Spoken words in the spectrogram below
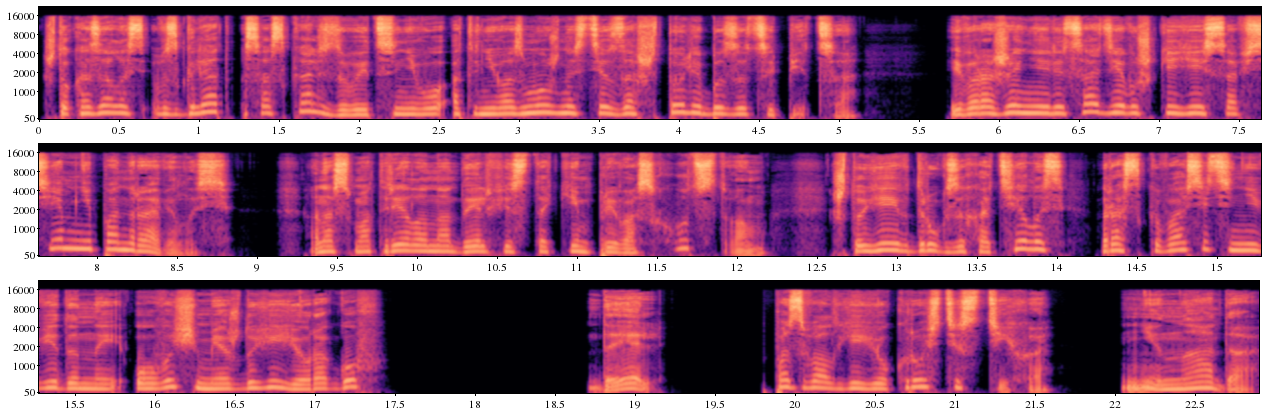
что, казалось, взгляд соскальзывает с него от невозможности за что-либо зацепиться. И выражение лица девушки ей совсем не понравилось. Она смотрела на Дельфи с таким превосходством, что ей вдруг захотелось расквасить невиданный овощ между ее рогов. «Дель!» — позвал ее Кростис тихо. «Не надо!»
